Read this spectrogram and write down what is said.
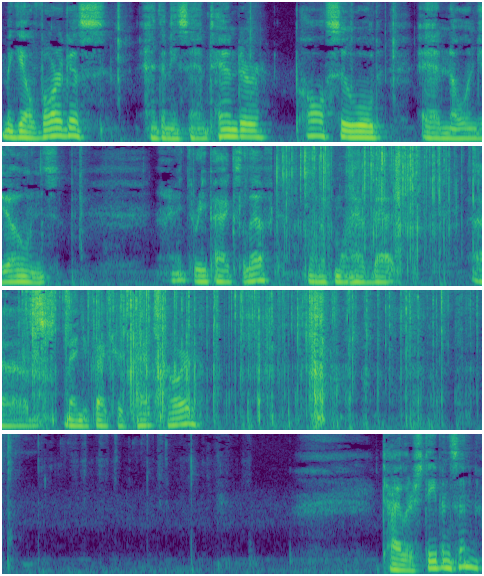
Miguel Vargas, Anthony Santander, Paul Sewald, and Nolan Jones. All right, three packs left. One of them will have that uh, manufactured patch card. Tyler Stephenson,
